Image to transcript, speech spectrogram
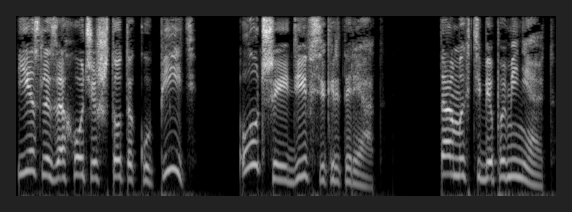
Если захочешь что-то купить, Лучше иди в секретариат. Там их тебе поменяют».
